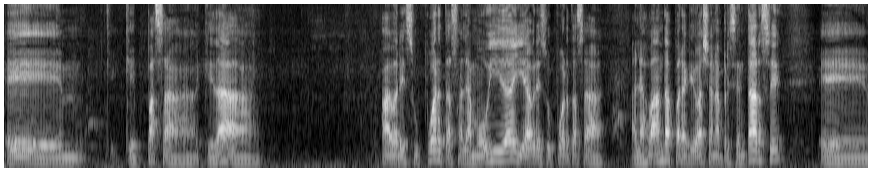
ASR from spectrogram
eh, que, que pasa, que da abre sus puertas a la movida y abre sus puertas a, a las bandas para que vayan a presentarse. Eh,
